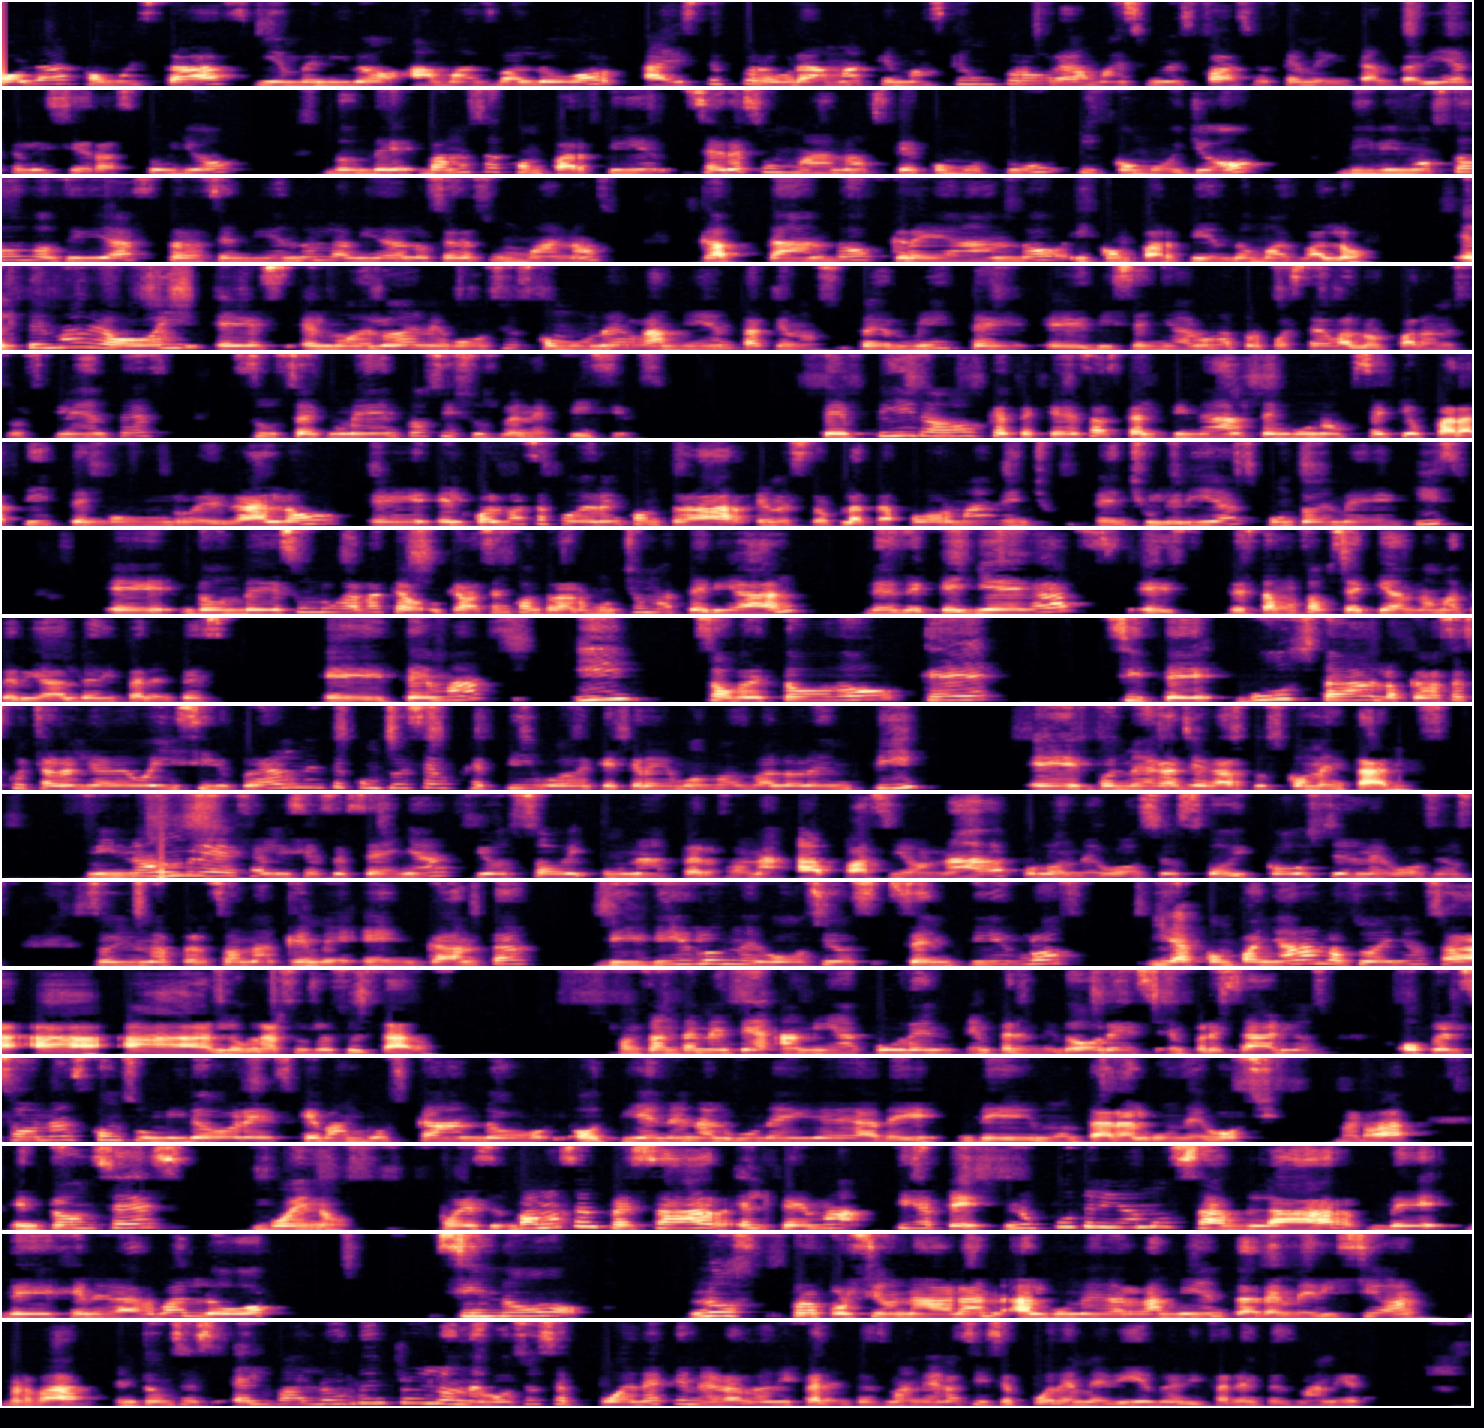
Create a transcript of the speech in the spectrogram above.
Hola, ¿cómo estás? Bienvenido a Más Valor, a este programa que más que un programa es un espacio que me encantaría que lo hicieras tuyo, donde vamos a compartir seres humanos que como tú y como yo vivimos todos los días trascendiendo en la vida de los seres humanos, captando, creando y compartiendo más valor. El tema de hoy es el modelo de negocios como una herramienta que nos permite eh, diseñar una propuesta de valor para nuestros clientes, sus segmentos y sus beneficios. Te pido que te quedes hasta el final. Tengo un obsequio para ti, tengo un regalo, eh, el cual vas a poder encontrar en nuestra plataforma en, chulerías.mx, eh, donde es un lugar que, que vas a encontrar mucho material desde que llegas, te estamos obsequiando material de diferentes eh, temas y sobre todo que si te gusta lo que vas a escuchar el día de hoy y si realmente cumple ese objetivo de que creemos más valor en ti, eh, pues me hagas llegar tus comentarios. Mi nombre es Alicia Ceseña, yo soy una persona apasionada por los negocios, soy coach de negocios, soy una persona que me encanta vivir los negocios, sentirlos y acompañar a los dueños a, lograr sus resultados. Constantemente a mí acuden emprendedores, empresarios o personas consumidores que van buscando o tienen alguna idea de, de montar algún negocio, ¿verdad? Entonces, bueno, pues vamos a empezar el tema. Fíjate, no podríamos hablar de, generar valor si no nos proporcionaran alguna herramienta de medición, ¿verdad? Entonces, el valor dentro de los negocios se puede generar de diferentes maneras y se puede medir de diferentes maneras.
